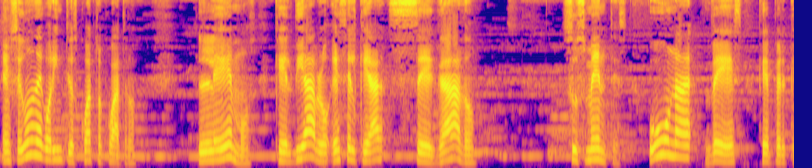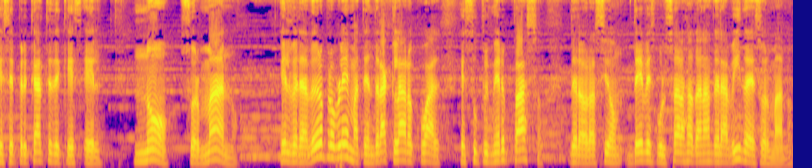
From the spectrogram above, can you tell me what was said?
En 2 de Corintios 4:4 leemos que el diablo es el que ha cegado sus mentes una vez que, que se percate de que es él, no su hermano el verdadero problema tendrá claro cuál es su primer paso de la oración. Debe expulsar a Satanás de la vida de su hermano.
